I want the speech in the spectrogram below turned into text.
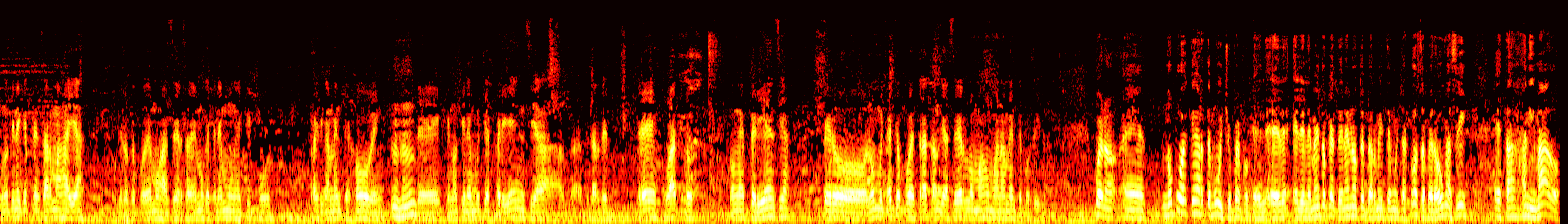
uno tiene que pensar más allá de lo que podemos hacer. Sabemos que tenemos un equipo prácticamente joven, de, que no tiene mucha experiencia, a pesar de tres, cuatro con experiencia, pero los muchachos pues tratan de hacer lo más humanamente posible. Bueno, eh, no puedes quejarte mucho, pues, porque el, el- el elemento que tenés no te permite muchas cosas, pero aún así estás animado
